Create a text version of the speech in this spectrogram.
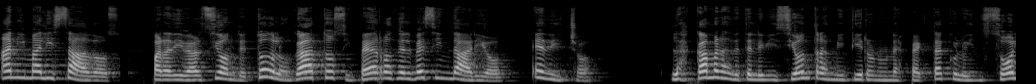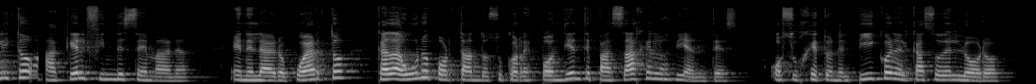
animalizados, para diversión de todos los gatos y perros del vecindario. He dicho. Las cámaras de televisión transmitieron un espectáculo insólito aquel fin de semana. En el aeropuerto cada uno portando su correspondiente pasaje en los dientes, o sujeto en el pico en el caso del loro.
